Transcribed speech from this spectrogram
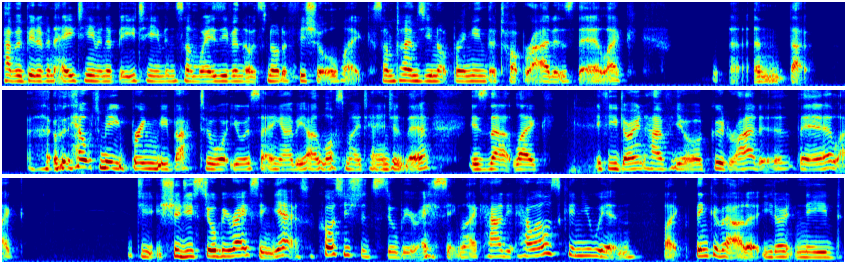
have a bit of an A team and a B team in some ways even though it's not official. Like sometimes you're not bringing the top riders there like uh, and that helped me bring me back to what you were saying abby. I lost my tangent there. Is that like if you don't have your good rider there like you, should you still be racing? Yes, of course you should still be racing. Like how do, how else can you win? Like think about it. You don't need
